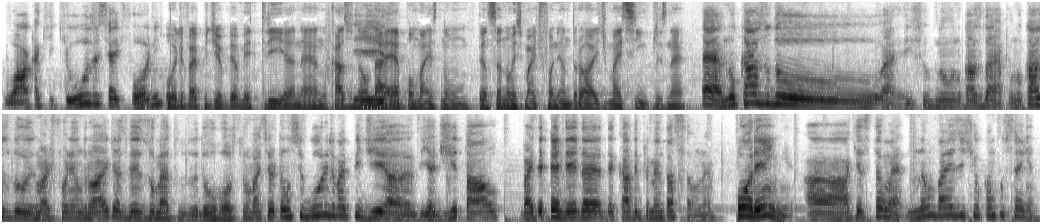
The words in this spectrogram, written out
o Aka aqui que usa esse iPhone. Ou ele vai pedir biometria, né? No caso não Isso. da Apple, mas num, pensando num smartphone Android mais simples, né? É, no caso do... É, isso no, no caso da Apple. No caso do smartphone Android, às vezes o método do rosto não vai ser tão seguro, ele vai pedir a via digital, vai depender de, de cada implementação, né? Porém, a, a questão é, não vai existir o campo senha.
